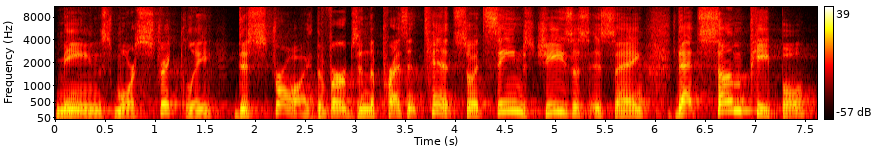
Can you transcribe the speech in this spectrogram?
means more strictly destroy. The verb's in the present tense. So it seems Jesus is saying that some people,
